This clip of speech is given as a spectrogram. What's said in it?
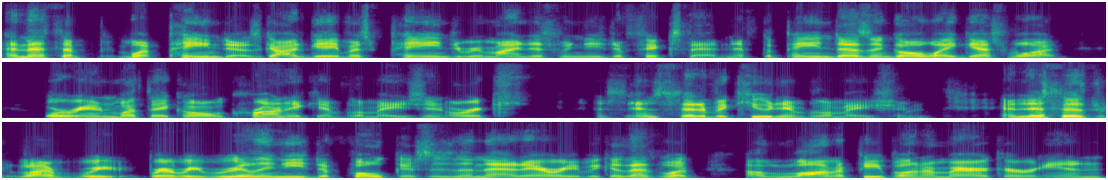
And that's a, what pain does. God gave us pain to remind us we need to fix that. And if the pain doesn't go away, guess what? We're in what they call chronic inflammation or instead of acute inflammation. And this is where we really need to focus is in that area because that's what a lot of people in America are in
